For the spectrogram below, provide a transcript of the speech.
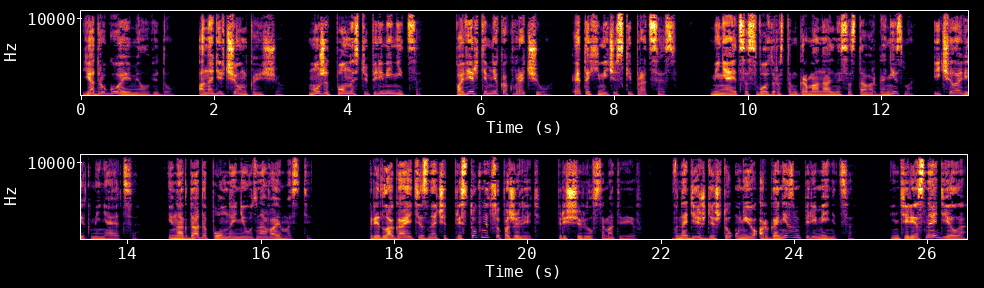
«Я другое имел в виду. Она девчонка еще может полностью перемениться. Поверьте мне как врачу, это химический процесс. Меняется с возрастом гормональный состав организма, и человек меняется, иногда до полной неузнаваемости. «Предлагаете, значит, преступницу пожалеть?» – прищурился Матвеев. «В надежде, что у нее организм переменится? Интересное дело.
